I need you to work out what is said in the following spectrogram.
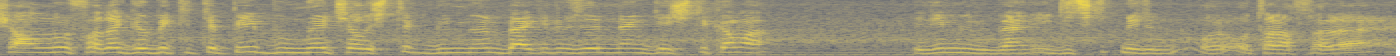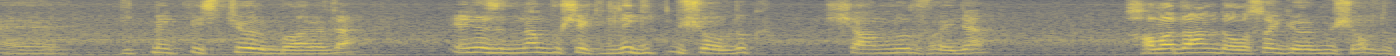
Şanlıurfa'da Göbekli Tepe'yi bulmaya çalıştık. Bilmiyorum belki de üzerinden geçtik ama dediğim gibi ben hiç gitmedim o, o taraflara. E, gitmek de istiyorum bu arada. En azından bu şekilde gitmiş olduk. Şanlıurfa'yı da havadan da olsa görmüş olduk.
